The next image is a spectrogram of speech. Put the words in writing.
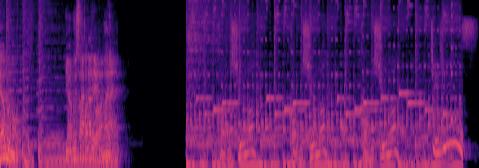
やぶのやぶさかではない。今週の今週の今週のジジニュース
